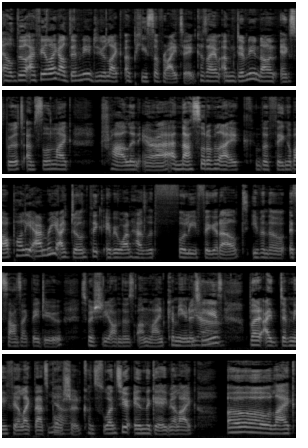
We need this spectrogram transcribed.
I'll do, I feel like I'll definitely do like a piece of writing because I'm, I'm definitely not an expert. I'm still in like trial and error. And that's sort of like the thing about polyamory. I don't think everyone has it fully figured out, even though it sounds like they do, especially on those online communities. Yeah. But I definitely feel like that's Yeah. bullshit because once you're in the game, you're like, oh, like,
